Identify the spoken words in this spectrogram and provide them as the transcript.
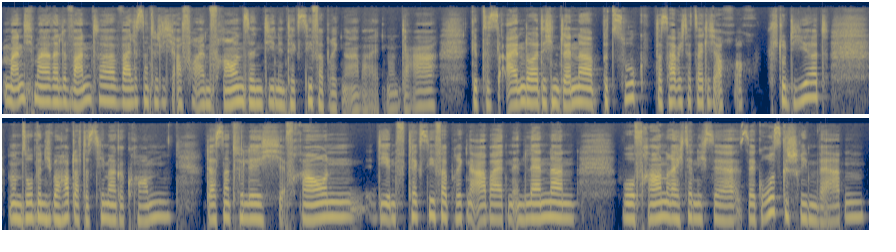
manchmal relevanter, weil es natürlich auch vor allem Frauen sind, die in den Textilfabriken arbeiten. Und da gibt es eindeutig einen Genderbezug. Das habe ich tatsächlich auch, auch studiert und so bin ich überhaupt auf das Thema gekommen, dass natürlich Frauen, die in Textilfabriken arbeiten, in Ländern, wo Frauenrechte nicht sehr, sehr groß geschrieben werden,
